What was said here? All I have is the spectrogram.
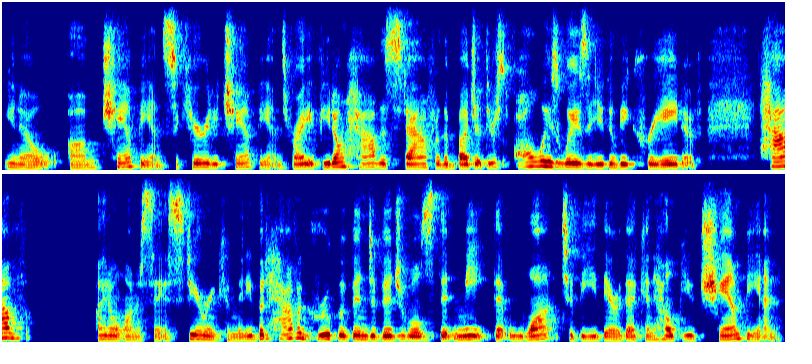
you know, um, champions, security champions, right? If you don't have the staff or the budget, there's always ways that you can be creative. Have I don't want to say a steering committee, but have a group of individuals that meet that want to be there that can help you champion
